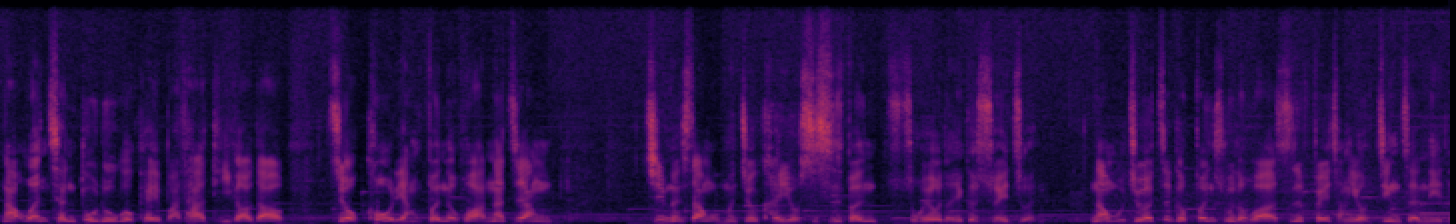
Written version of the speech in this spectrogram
那完成度如果可以把它提高到只有扣两分的话，那这样基本上我们就可以有十四分左右的一个水准。那我觉得这个分数的话是非常有竞争力的。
